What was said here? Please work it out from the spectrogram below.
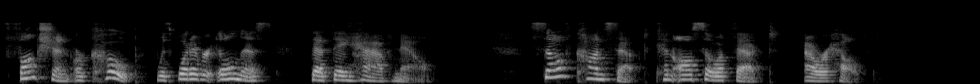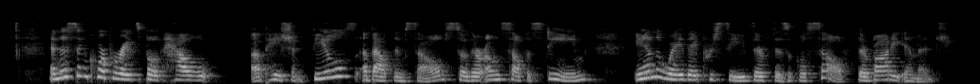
function or cope with whatever illness that they have now. Self-concept can also affect our health. And this incorporates both how a patient feels about themselves, so their own self-esteem, and the way they perceive their physical self, their body image.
